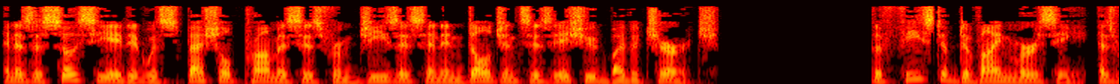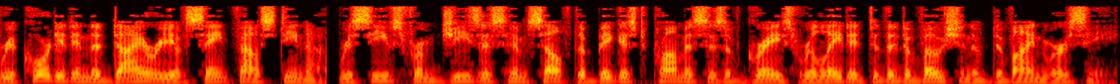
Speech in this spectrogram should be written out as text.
and is associated with special promises from Jesus and indulgences issued by the Church. The Feast of Divine Mercy, as recorded in the Diary of Saint Faustina, receives from Jesus himself the biggest promises of grace related to the devotion of Divine Mercy.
